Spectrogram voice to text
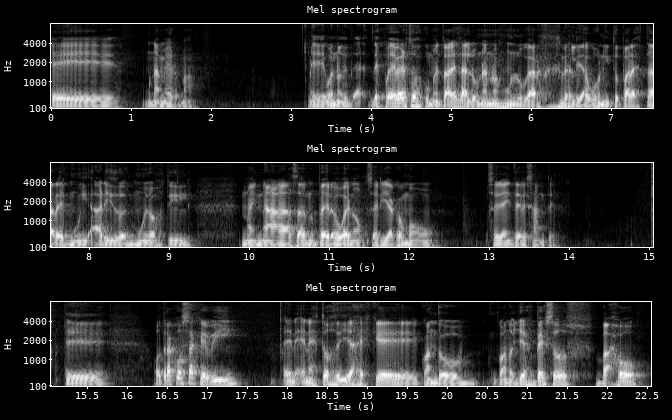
Eh, una merma. Eh, bueno, después de ver estos documentales, la luna no es un lugar en realidad bonito para estar, es muy árido, es muy hostil, no hay nada, pero bueno, sería como, sería interesante. Eh, otra cosa que vi en, estos días es que cuando, cuando Jeff Bezos bajó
